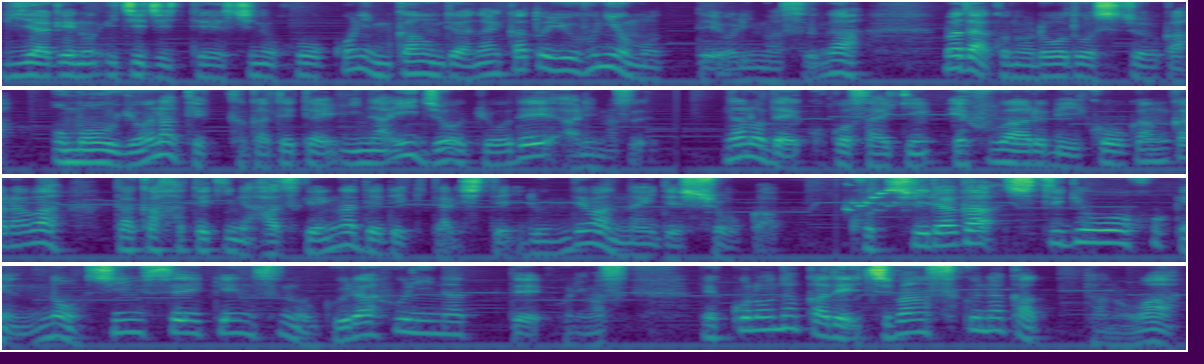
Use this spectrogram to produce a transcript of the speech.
利上げの一時停止の方向に向かうんではないかというふうに思っておりますが、まだこの労働市場が思うような結果が出ていない状況であります。なので、ここ最近 FRB 交換からは高派的な発言が出てきたりしているんではないでしょうか。こちらが失業保険の申請件数のグラフになっております。で、この中で一番少なかったのは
